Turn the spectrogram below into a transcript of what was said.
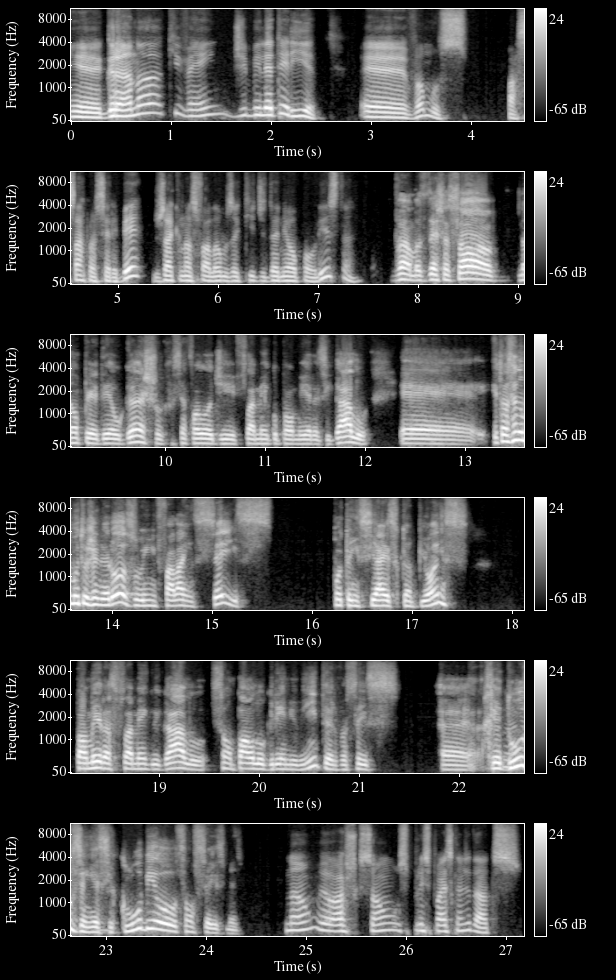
é, grana que vem de bilheteria. É, vamos passar para a Série B, já que nós falamos aqui de Daniel Paulista? Vamos, deixa só não perder o gancho, que você falou de Flamengo, Palmeiras e Galo. É, estou sendo muito generoso em falar em seis potenciais campeões. Palmeiras, Flamengo e Galo, São Paulo, Grêmio e Inter. Vocês é, reduzem esse clube ou são seis mesmo? Não, eu acho que são os principais candidatos.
